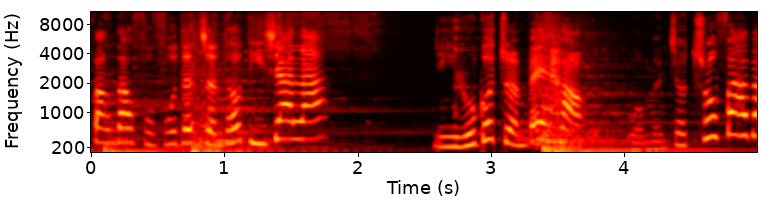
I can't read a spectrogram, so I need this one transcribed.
放到福福的枕头底下啦。你如果准备好，我们就出发吧。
